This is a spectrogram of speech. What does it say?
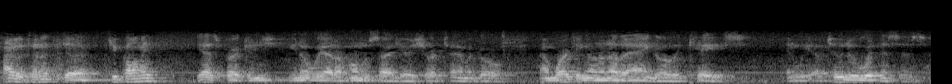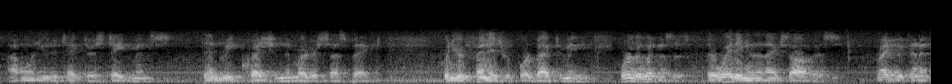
Hi, Lieutenant. Uh, did you call me? Yes, Perkins. You know, we had a homicide here a short time ago. I'm working on another angle of the case, and we have two new witnesses. I want you to take their statements, then re-question the murder suspect. When you're finished, report back to me. Where are the witnesses? They're waiting in the next office. Right, Lieutenant.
